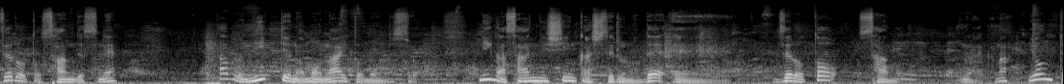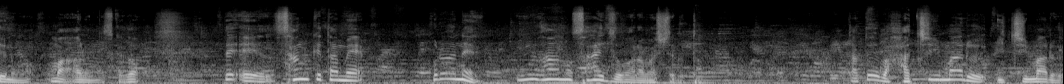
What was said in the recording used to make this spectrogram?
0と3ですね。多分2っていうのはもうないと思うんですよ。2が3に進化してるので、えー、0と3ぐらいかな。4っていうのもまああるんですけど。で、えー、3桁目。これはねウーハーのサイズを表してると。例えば8010っ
